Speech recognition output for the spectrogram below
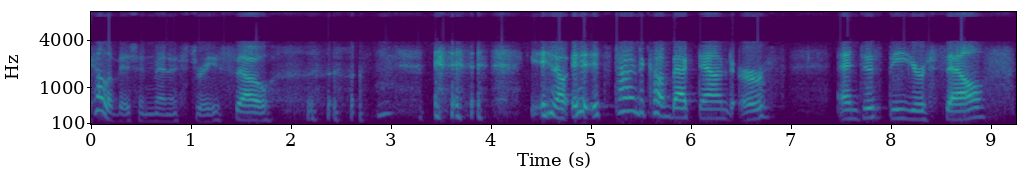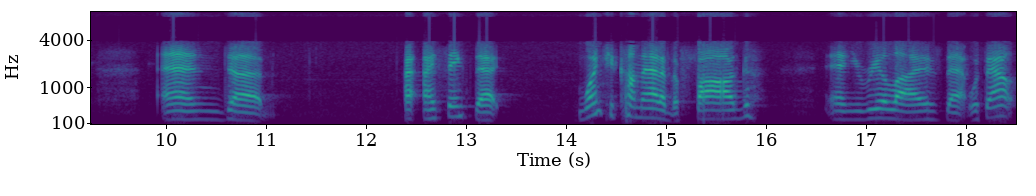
television ministry. So, you know, it, it's time to come back down to earth and just be yourself. And uh, I, I think that once you come out of the fog and you realize that without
